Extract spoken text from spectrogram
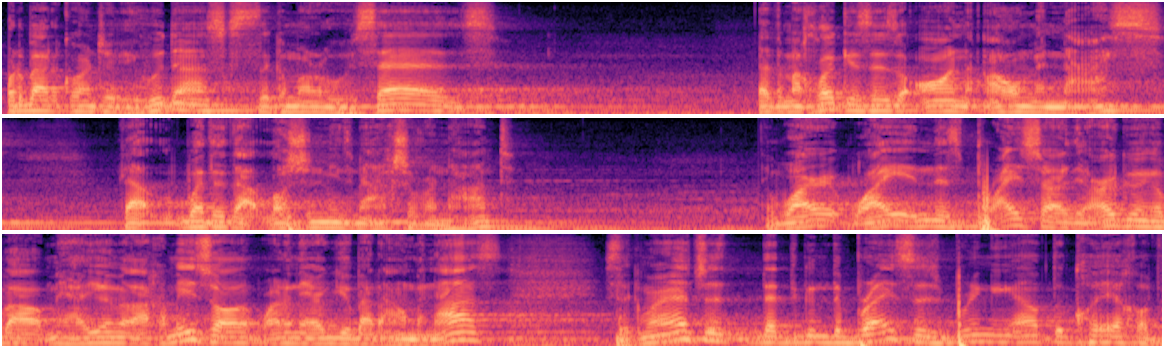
What about according to Yehuda asks the Gemara who says that the machlokes is on almanas, that whether that lashon means machshav or not. why, why in this price are they arguing about mehayom elachamisol? Why don't they argue about almanas? So the Gemara answers that the, the Bryce is bringing out the koyach of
